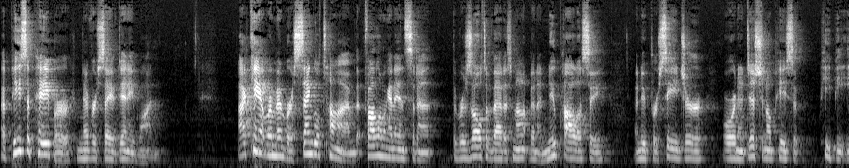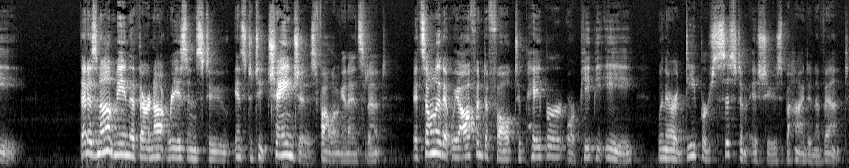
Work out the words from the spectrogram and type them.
A piece of paper never saved anyone. I can't remember a single time that following an incident, the result of that has not been a new policy, a new procedure, or an additional piece of PPE. That does not mean that there are not reasons to institute changes following an incident. It's only that we often default to paper or PPE when there are deeper system issues behind an event.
